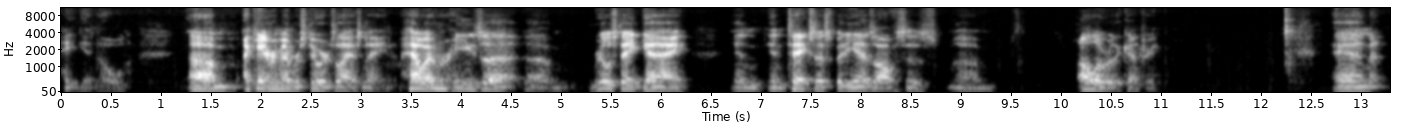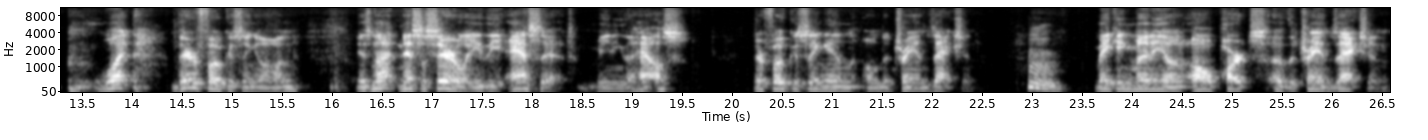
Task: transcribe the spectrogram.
Hate getting old. Um, I can't remember Stewart's last name. However, he's a, um real estate guy in in Texas, but he has offices um, all over the country. And what they're focusing on is not necessarily the asset, meaning the house. They're focusing in on the transaction, Hmm. making money on all parts of the transaction.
